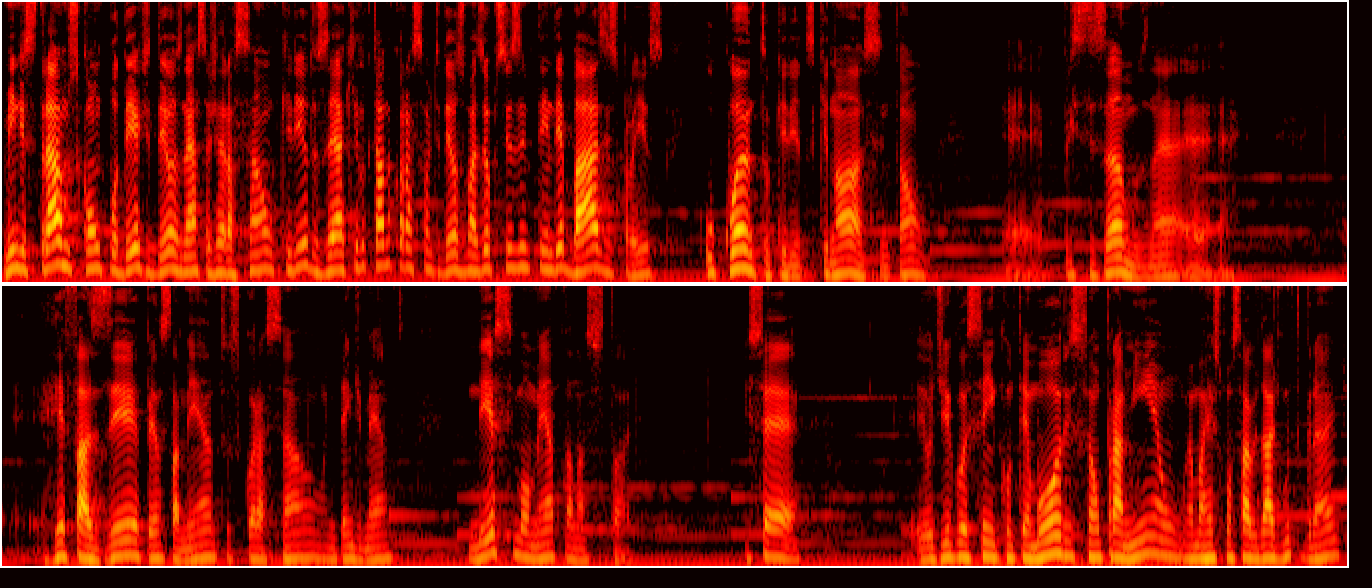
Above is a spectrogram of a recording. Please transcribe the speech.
Ministrarmos com o poder de Deus nessa geração, queridos, é aquilo que está no coração de Deus, mas eu preciso entender bases para isso. O quanto, queridos, que nós, então, é, precisamos né, é, refazer pensamentos, coração, entendimento, nesse momento da nossa história. Isso é eu digo assim, com temor, isso é um, para mim é, um, é, uma responsabilidade muito grande.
